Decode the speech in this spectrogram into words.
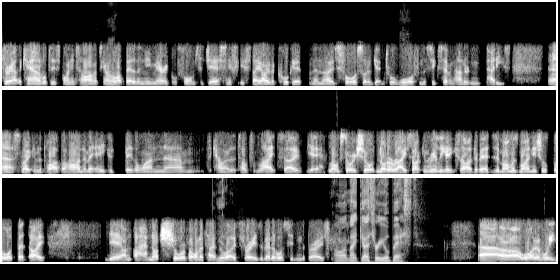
throughout the carnival to this point in time. It's going a lot better than numerical form suggests. And if, if they overcook it, then those four sort of get into a war from the six, seven hundred, and Paddy's uh, smoking the pipe behind him. He could be the one um, to come over the top from late. So yeah, long story short, not a race I can really get excited about. Zemon was my initial thought, but I. Yeah, I'm, I'm not sure if I want to take the low threes about a better horse hitting the breeze. All right, mate, go through your best. Uh, all right, what have we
